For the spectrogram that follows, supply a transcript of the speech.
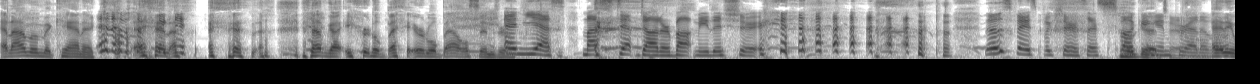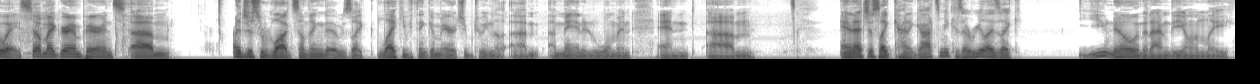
and I'm a mechanic, and, I, have got irritable irritable bowel syndrome. and yes, my stepdaughter bought me this shirt. Those Facebook shirts are So fucking good. incredible. Anyway, so my grandparents, um, I just vlogged something that was like, like if you think a marriage between um, a man and a woman, and um, and that just like kind of got to me because I realized like, you know that I'm the only,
